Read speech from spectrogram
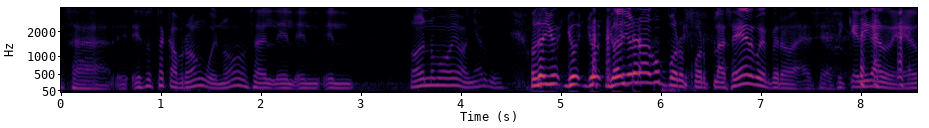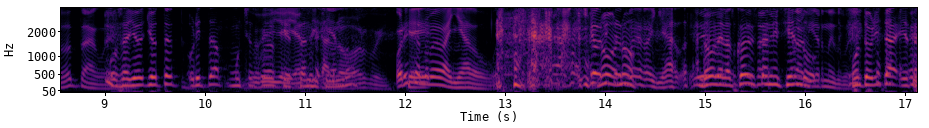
O sea, e- eso está cabrón, güey, ¿no? O sea, el, el, el, el- No, no me voy a bañar, güey. O sea, yo, yo, yo, yo, yo lo hago por, por placer, güey, pero así, así que digas, güey, güey. o sea, yo, yo te, ahorita muchas Güey, cosas que ya están diciendo. calor, güey. ahorita Que- no me he bañado, güey. Yo No, ahorita no, no. me he bañado. No, de las cosas que están diciendo. viernes, güey. ponte ahorita esa,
